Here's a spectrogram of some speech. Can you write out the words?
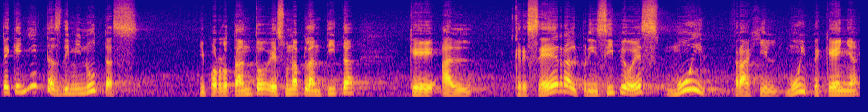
pequeñitas, diminutas, y por lo tanto es una plantita que al crecer al principio es muy frágil, muy pequeña,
